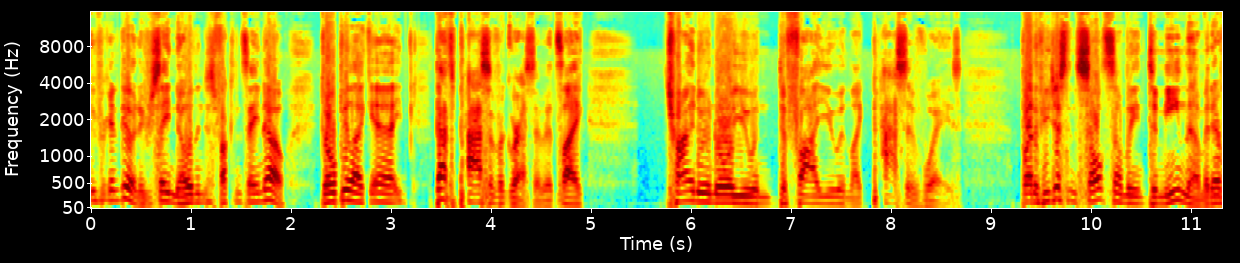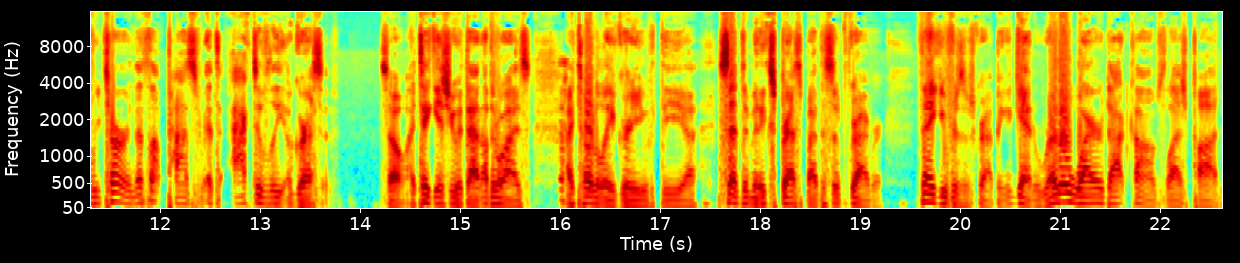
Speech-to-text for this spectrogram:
if you're going to do it. If you say no, then just fucking say no. Don't be like, "Yeah." That's passive aggressive. It's like trying to annoy you and defy you in like passive ways. But if you just insult somebody and demean them at every turn, that's not passive. It's actively aggressive. So I take issue with that. Otherwise, I totally agree with the uh, sentiment expressed by the subscriber. Thank you for subscribing. Again, rotowire.com slash pod.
